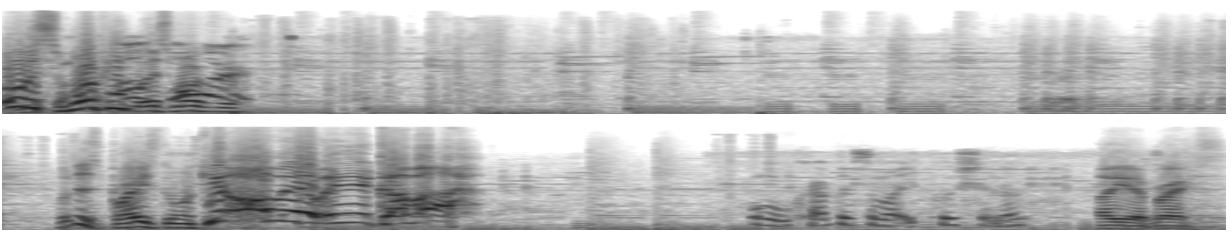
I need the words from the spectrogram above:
Oh, it's more people. Oh, It's more people. What is Bryce doing? Get over here! We need cover! Oh crap, there's somebody pushing him. Oh yeah, Bryce.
